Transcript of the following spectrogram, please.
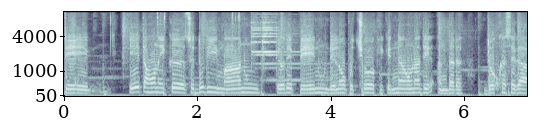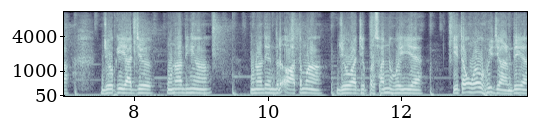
ਤੇ ਇਹ ਤਾਂ ਹੁਣ ਇੱਕ ਸਿੱਧੂ ਦੀ ਮਾਂ ਨੂੰ ਤੇ ਉਹਦੇ ਪੇ ਨੂੰ ਦਿਲੋਂ ਪੁੱਛੋ ਕਿ ਕਿੰਨਾ ਉਹਨਾਂ ਦੇ ਅੰਦਰ ਦੁੱਖ ਸੀਗਾ, ਜੋ ਕਿ ਅੱਜ ਉਹਨਾਂ ਦੀਆਂ, ਉਹਨਾਂ ਦੇ ਅੰਦਰ ਆਤਮਾ ਜੋ ਅੱਜ ਪ੍ਰਸੰਨ ਹੋਈ ਹੈ, ਇਹ ਤਾਂ ਉਹ ਹੀ ਜਾਣਦੇ ਆ।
